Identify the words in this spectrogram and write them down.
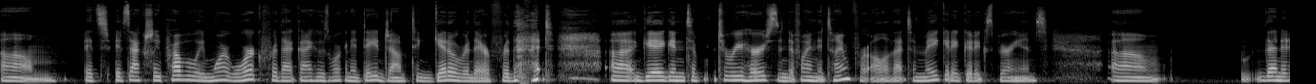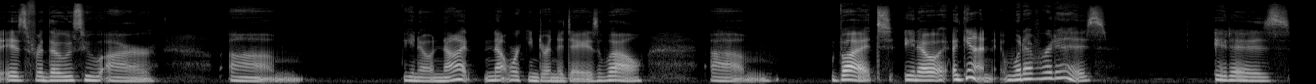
Um, it's it's actually probably more work for that guy who's working a day job to get over there for that uh, gig and to to rehearse and to find the time for all of that to make it a good experience um, than it is for those who are um, you know, not not working during the day as well. Um, but, you know, again, whatever it is, it is,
